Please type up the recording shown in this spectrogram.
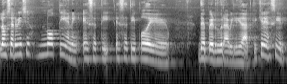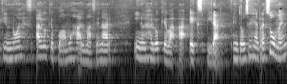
los servicios no tienen ese, ese tipo de, de perdurabilidad. ¿Qué quiere decir? Que no es algo que podamos almacenar y no es algo que va a expirar. Entonces, en resumen,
